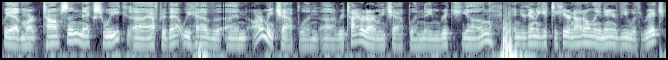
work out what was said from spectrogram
We have Mark Thompson next week. Uh, after that, we have an Army chaplain, uh, retired Army chaplain named Rich Young. And you're going to get to hear not only an interview with Rich,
